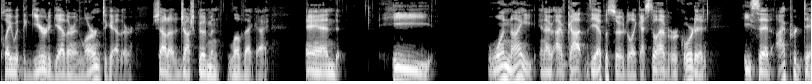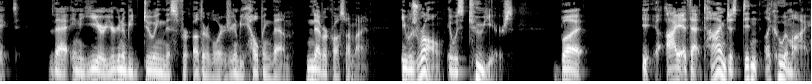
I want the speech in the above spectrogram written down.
play with the gear together and learn together. Shout out to Josh Goodman. Love that guy. And he, one night, and I, have got the episode, like I still have it recorded. He said, I predict that in a year, you're going to be doing this for other lawyers. You're going to be helping them. Never crossed my mind. He was wrong. It was two years. But it, I, at that time, just didn't like, who am I?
